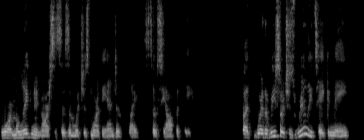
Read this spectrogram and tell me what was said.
or malignant narcissism, which is more at the end of like sociopathy. But where the research has really taken me,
